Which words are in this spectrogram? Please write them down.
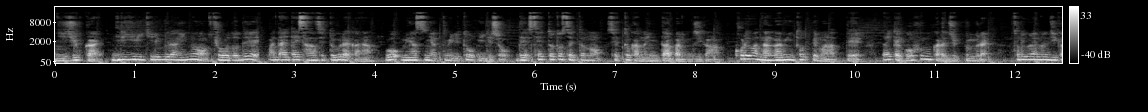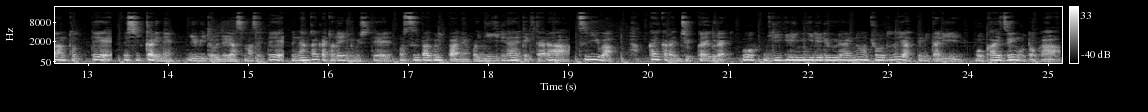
20回、ギリギリ切るぐらいの強度で、まあ、大体3セットぐらいかな、を目安にやってみるといいでしょう。で、セットとセットのセット間のインターバルの時間。これは長めにとってもらって、大体5分から10分ぐらい。それぐらいの時間とって、しっかりね、指と腕休ませて、何回かトレーニングして、スーパーグリッパーね、こう握り慣れてきたら、次は8回から10回ぐらいをギリギリ握れるぐらいの強度でやってみたり、5回前後とか、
